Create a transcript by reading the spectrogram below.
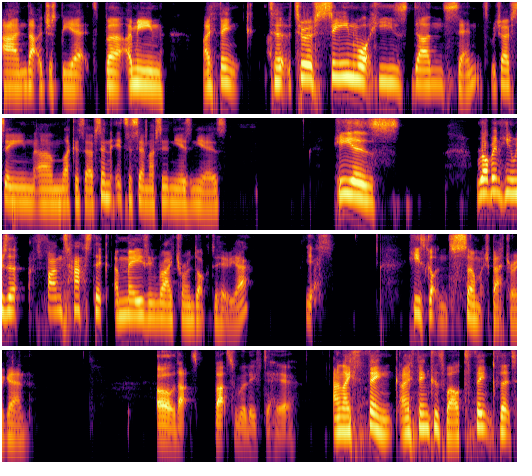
and that would just be it. But I mean, I think to to have seen what he's done since, which I've seen, um, like I said, I've seen It's a Sin, I've seen years and years. He is Robin. He was a fantastic, amazing writer on Doctor Who. Yeah, Yes. he's gotten so much better again. Oh, that's that's a relief to hear. and I think I think as well to think that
